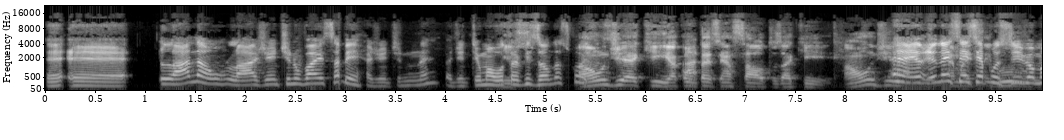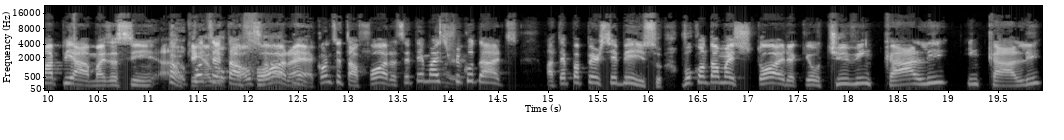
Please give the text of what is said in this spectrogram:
É, é, Lá não, lá a gente não vai saber, a gente, né? A gente tem uma outra Isso. visão das coisas. Aonde é que acontecem a... assaltos aqui? Aonde É, eu, eu nem é sei se é possível mapear, mas assim, não, quando é você está fora, é, quando você está fora, você tem mais é. dificuldades, até para perceber isso. Vou contar uma história que eu tive em Cali, em Cali,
